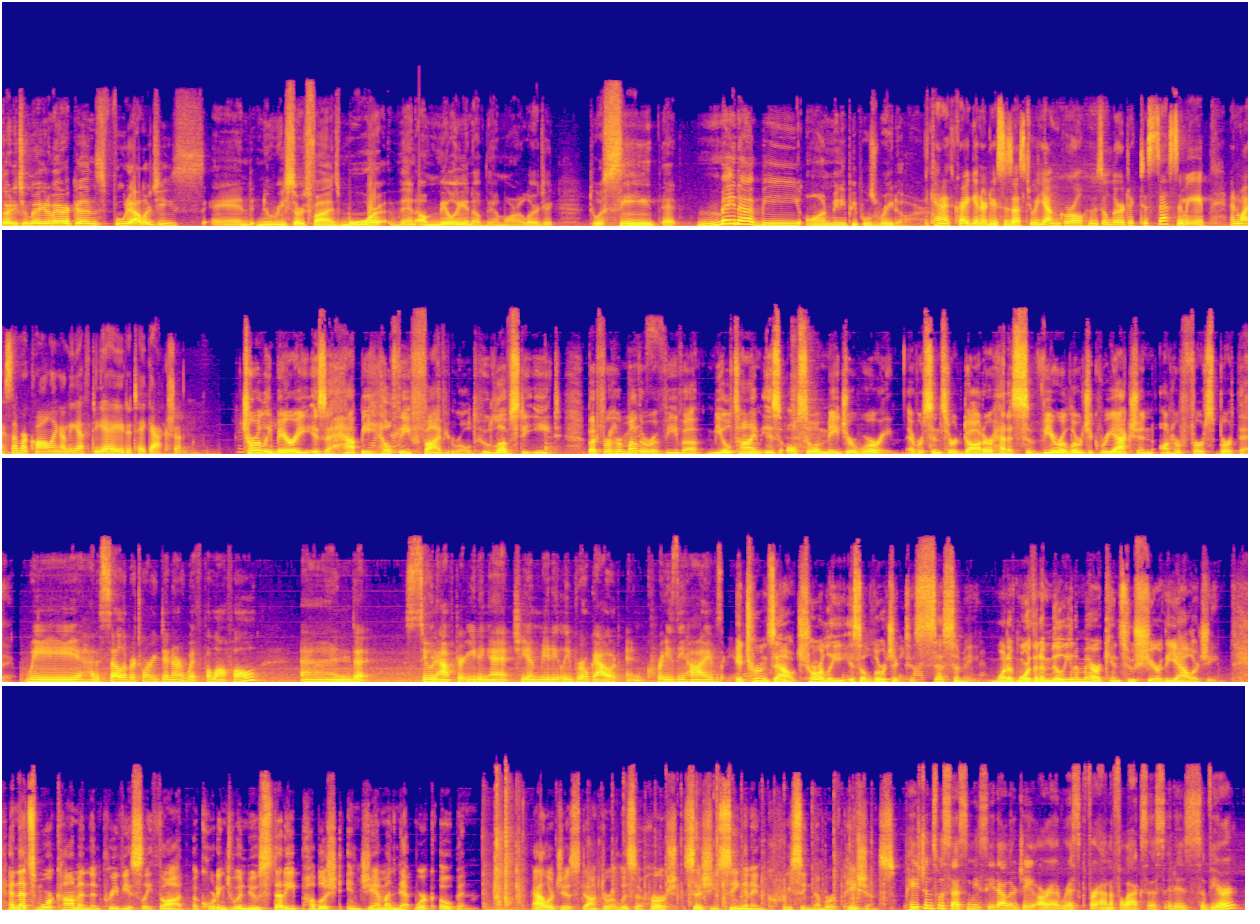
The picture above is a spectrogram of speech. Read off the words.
32 million Americans, food allergies, and new research finds more than a million of them are allergic to a seed that may not be on many people's radar. Kenneth Craig introduces us to a young girl who's allergic to sesame and why some are calling on the FDA to take action. Charlie Berry is a happy, healthy five year old who loves to eat. But for her mother, Aviva, mealtime is also a major worry ever since her daughter had a severe allergic reaction on her first birthday. We had a celebratory dinner with falafel, and soon after eating it, she immediately broke out in crazy hives. It turns out Charlie is allergic to sesame, one of more than a million Americans who share the allergy. And that's more common than previously thought, according to a new study published in JAMA Network Open. Allergist Dr. Alyssa Hirsch says she's seeing an increasing number of patients. Patients with sesame seed allergy are at risk for anaphylaxis. It is severe.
